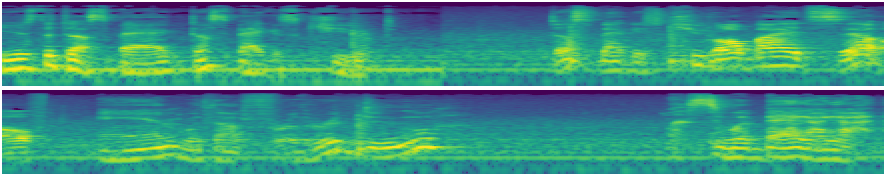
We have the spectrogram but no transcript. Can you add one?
Here's the dust bag. Dust bag is cute. Dust bag is cute all by itself. And without further ado, let's see what bag I got.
